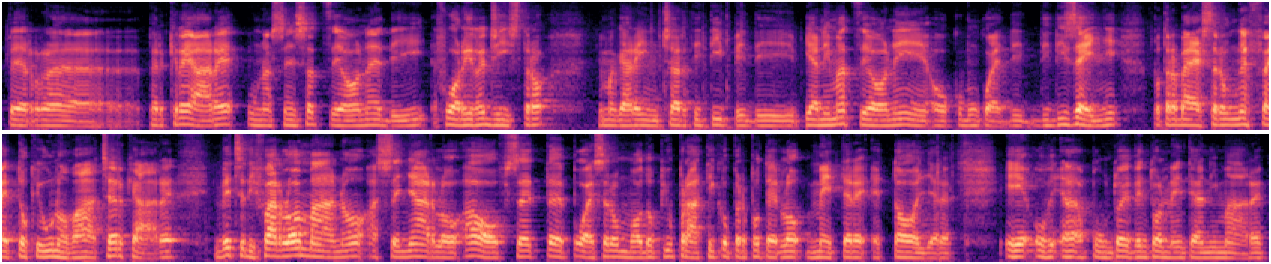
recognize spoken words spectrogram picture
per, eh, per creare una sensazione di fuori registro che magari in certi tipi di, di animazioni o comunque di, di, disegni potrebbe essere un effetto che uno va a cercare invece di farlo a mano assegnarlo a offset può essere un modo più pratico per poterlo mettere e togliere e appunto eventualmente animare.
